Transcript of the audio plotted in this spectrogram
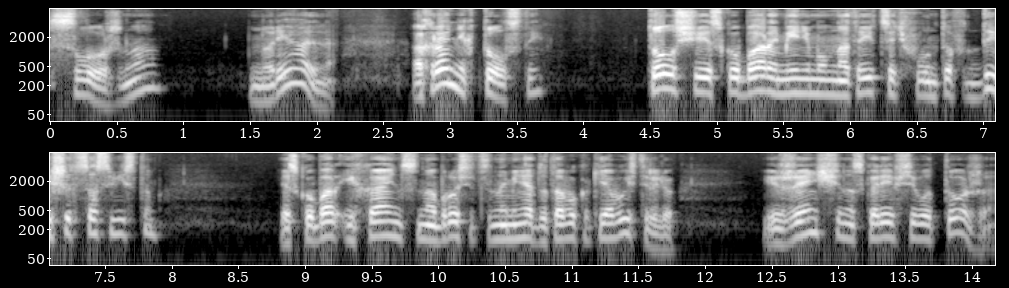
Сложно, но реально. Охранник толстый, толще Эскобара минимум на 30 фунтов, дышит со свистом. Эскобар и Хайнс набросятся на меня до того, как я выстрелю — и женщина, скорее всего, тоже.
